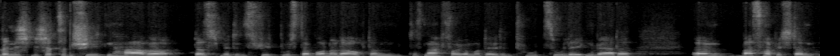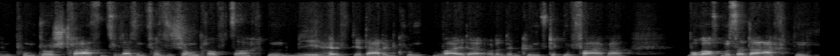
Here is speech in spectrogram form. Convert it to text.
wenn ich mich jetzt entschieden habe, dass ich mir den Street Booster One oder auch dann das Nachfolgermodell, den Two, zulegen werde, ähm, was habe ich dann in puncto Straßenzulassung, Versicherung drauf zu achten? Wie helft ihr da dem Kunden weiter oder dem künftigen Fahrer? Worauf muss er da achten?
